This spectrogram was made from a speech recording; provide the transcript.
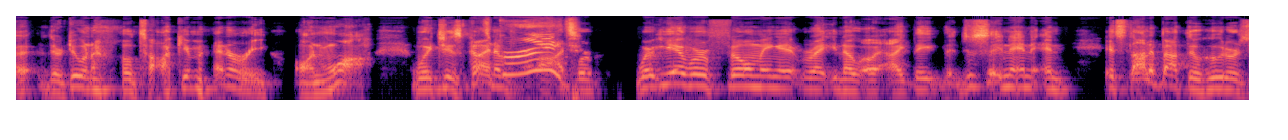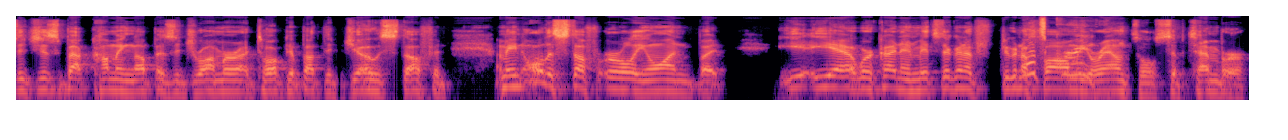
a they're doing a little documentary on moi which is kind That's of great. We're, we're yeah we're filming it right you know i they they just and, and and it's not about the hooters. It's just about coming up as a drummer. I talked about the joe stuff and i mean all this stuff early on but yeah, we're kind of in midst. They're gonna they're gonna That's follow me around till September,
